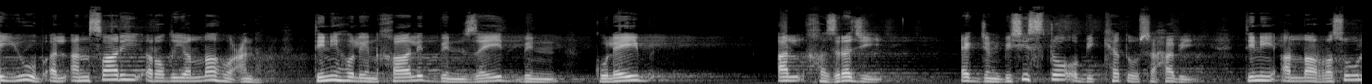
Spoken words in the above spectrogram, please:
আয়ুব আল আনসারি রদিয়াল্লাহ আনহ, তিনি হলেন খালিদ বিন জঈদ বিন কুলেইব আল খজরাজি একজন বিশিষ্ট ও বিখ্যাত সাহাবি। তিনি আল্লাহ রসুল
